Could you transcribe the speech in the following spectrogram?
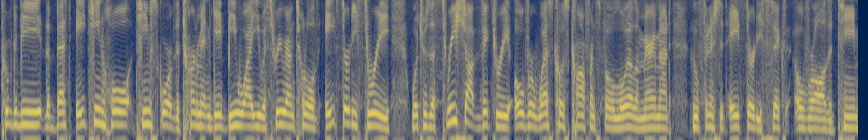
proved to be the best 18 hole team score of the tournament and gave BYU a three round total of 833, which was a three shot victory over West Coast Conference foe Loyola Marymount, who finished at 836 overall as a team.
